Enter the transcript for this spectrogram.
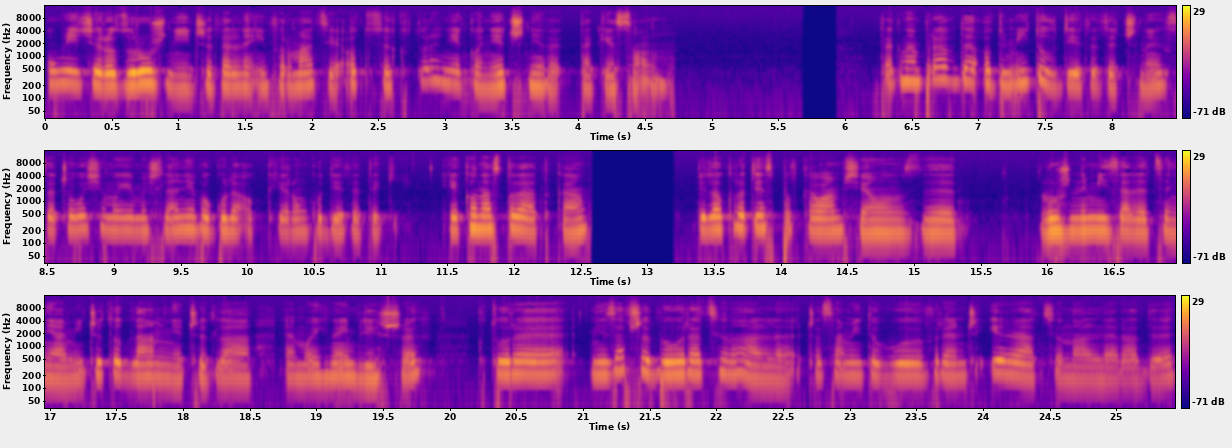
umieć rozróżnić rzetelne informacje od tych, które niekoniecznie takie są. Tak naprawdę od mitów dietetycznych zaczęło się moje myślenie w ogóle o kierunku dietetyki. Jako nastolatka wielokrotnie spotkałam się z różnymi zaleceniami, czy to dla mnie, czy dla e, moich najbliższych, które nie zawsze były racjonalne. Czasami to były wręcz irracjonalne rady,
